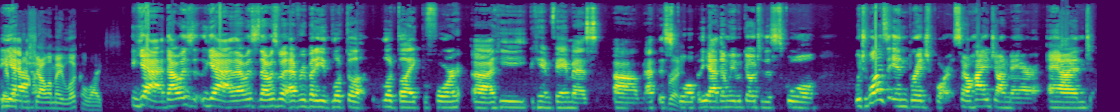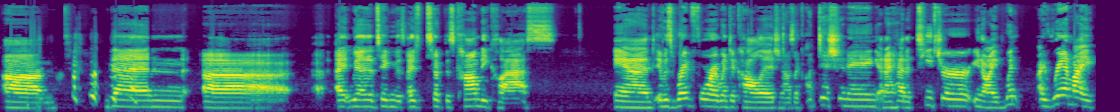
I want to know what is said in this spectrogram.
Yeah. Timothy Chalamet lookalike. Yeah, that was yeah, that was that was what everybody looked looked like before uh, he became famous um, at this Right. school. But yeah, then we would go to this school, which was in Bridgeport. So hi, John Mayer, and um, then uh, I we ended up taking this. I took this comedy class. And it was right before I went to college, and I was like auditioning, and I had a teacher. You know, I went, I ran my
